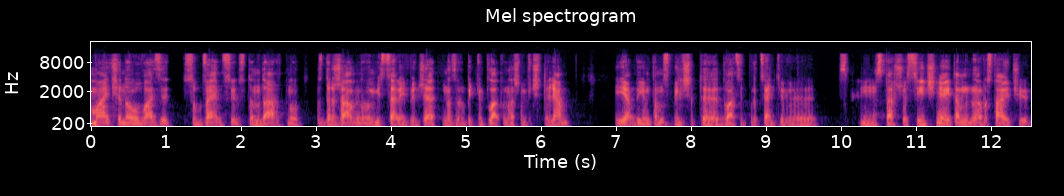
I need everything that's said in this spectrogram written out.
маючи на увазі субвенцію стандартну з державного місцевий бюджет на заробітну плату нашим вчителям, і аби їм там збільшити 20% з- м, з 1 січня, і там наростаючи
